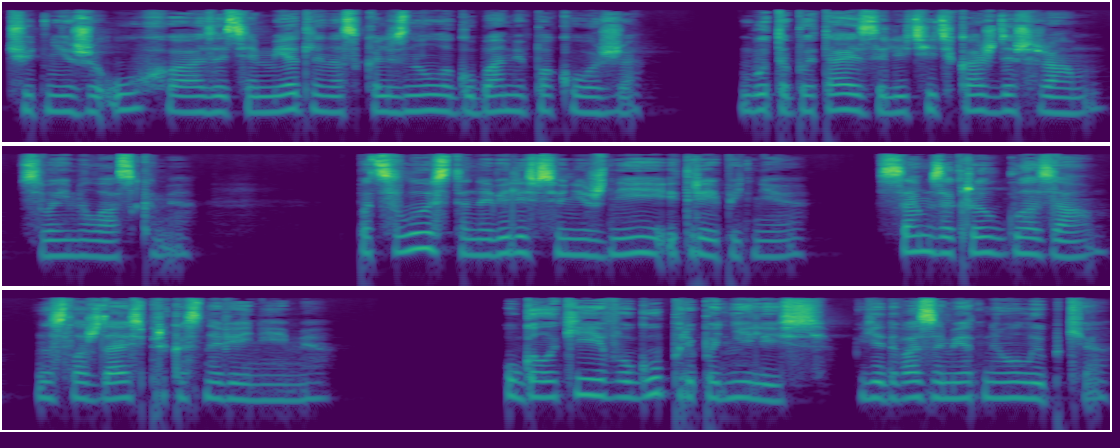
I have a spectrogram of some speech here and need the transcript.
чуть ниже уха, а затем медленно скользнула губами по коже, будто пытаясь залечить каждый шрам своими ласками. Поцелуи становились все нежнее и трепетнее — Сэм закрыл глаза, наслаждаясь прикосновениями. Уголки его губ приподнялись, едва заметные улыбки,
